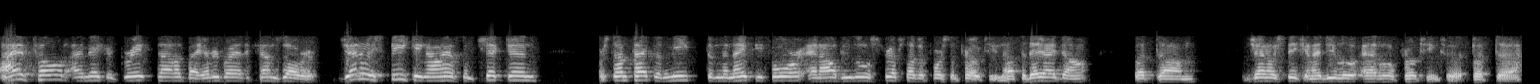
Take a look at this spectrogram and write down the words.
have told I make a great salad by everybody that comes over. Generally speaking, I'll have some chicken or some type of meat from the night before, and I'll do little strips of it for some protein. Now today I don't, but um, generally speaking, I do little, add a little protein to it. But uh,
